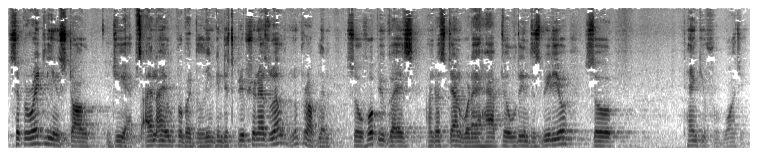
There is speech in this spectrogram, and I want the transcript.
separately install gapps and i will provide the link in description as well. No problem. So hope you guys understand what i have told in this video. So thank you for watching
